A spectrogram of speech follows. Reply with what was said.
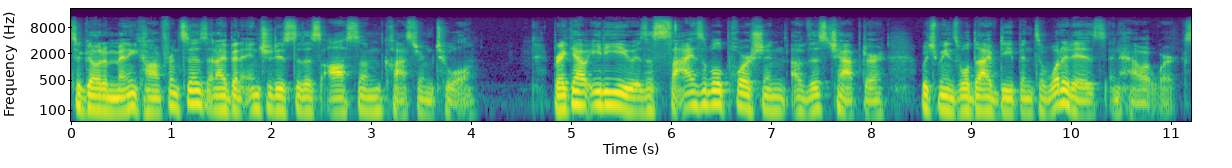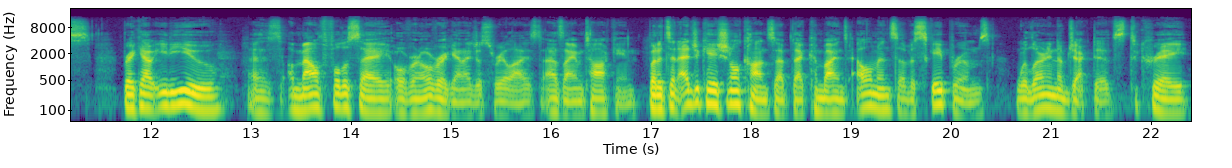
to go to many conferences and I've been introduced to this awesome classroom tool. Breakout EDU is a sizable portion of this chapter, which means we'll dive deep into what it is and how it works. Breakout EDU is a mouthful to say over and over again, I just realized as I am talking. But it's an educational concept that combines elements of escape rooms with learning objectives to create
